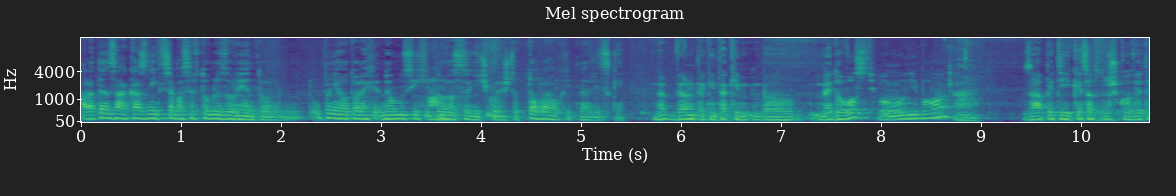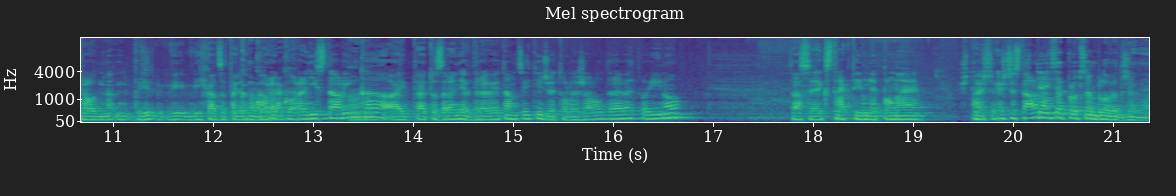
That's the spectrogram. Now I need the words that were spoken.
ale ten zákazník třeba se v tom nezorientuje. Úplně ho to nech, nemusí chytnout za srdíčko, když to tohle ho chytne vždycky. No, veľmi pekný taký bo, medovosť vo vôni bola. Áno. V zápätí, keď sa to trošku odvetralo, vychádza taká to na kore, korenistá linka, aj, aj to zranie v dreve je tam cítiť, že to ležalo v dreve, to víno. Zase extraktívne, plné. A ešte, ešte stále mám... 40% bylo ve dřevě,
